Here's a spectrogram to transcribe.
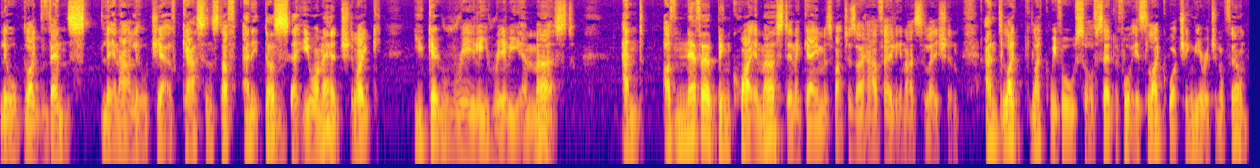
little like vents letting out a little jet of gas and stuff, and it does mm. set you on edge. Like you get really, really immersed. And I've never been quite immersed in a game as much as I have Alien Isolation. And like like we've all sort of said before, it's like watching the original film.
